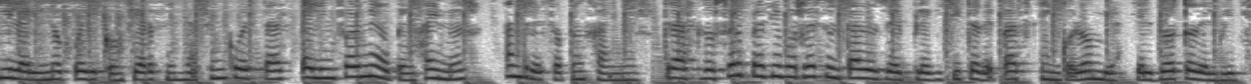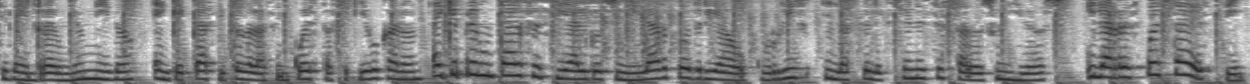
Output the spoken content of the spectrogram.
Hillary no puede confiarse en las encuestas, el informe Oppenheimer, Andrés Oppenheimer. Tras los sorpresivos resultados del plebiscito de paz en Colombia y el voto del Brexit en Reino Unido, en que casi todas las encuestas se equivocaron, hay que preguntarse si algo similar podría ocurrir en las elecciones de Estados Unidos. Y la respuesta es sí.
